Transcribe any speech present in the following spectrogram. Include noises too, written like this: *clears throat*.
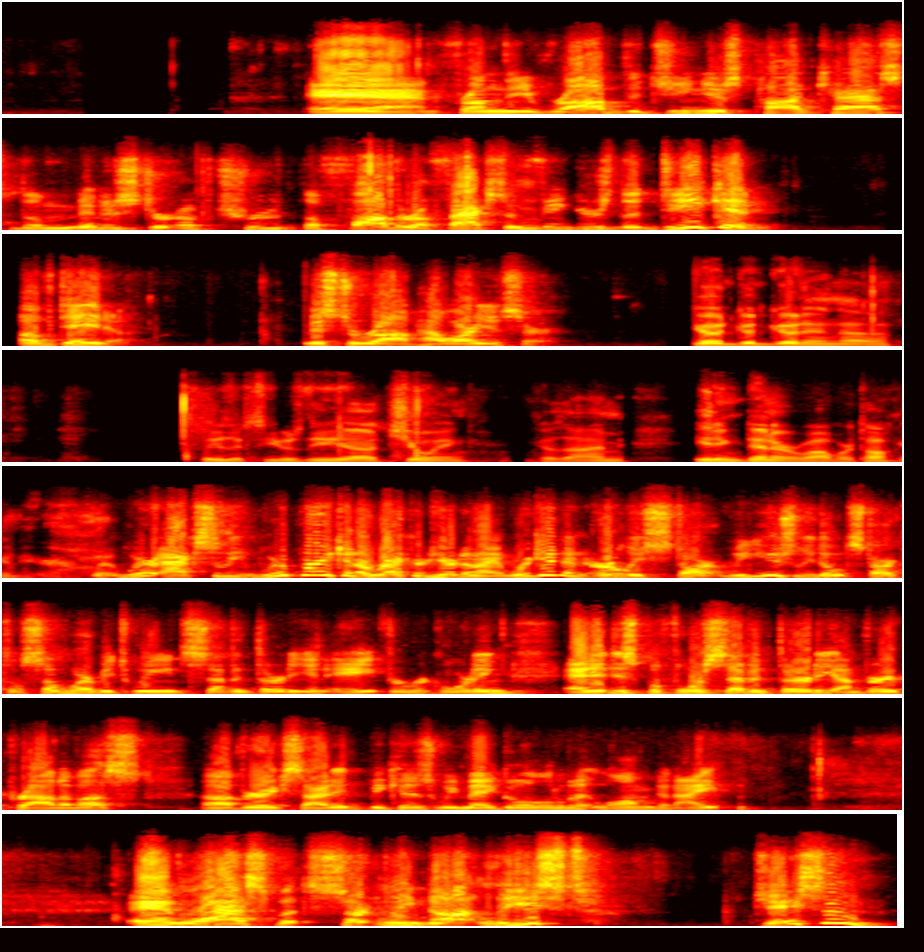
And from the Rob the Genius podcast, the minister of truth, the father of facts and mm. figures, the deacon of data, Mr. Rob, how are you, sir? Good, good, good. And uh, Please excuse the uh, chewing because I'm eating dinner while we're talking here. We're actually we're breaking a record here tonight. We're getting an early start. We usually don't start till somewhere between 7:30 and 8 for recording, and it is before 7:30. I'm very proud of us. Uh, very excited because we may go a little bit long tonight. And last but certainly not least, Jason.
